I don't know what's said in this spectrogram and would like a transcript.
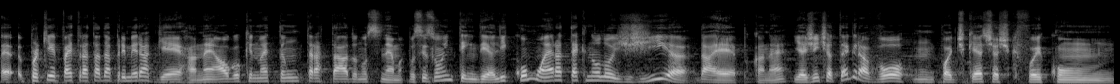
É, porque vai tratar da Primeira Guerra, né? Algo que não é tão tratado no cinema. Vocês vão entender ali como era a tecnologia da época, né? E a gente até gravou um podcast, acho que foi com,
